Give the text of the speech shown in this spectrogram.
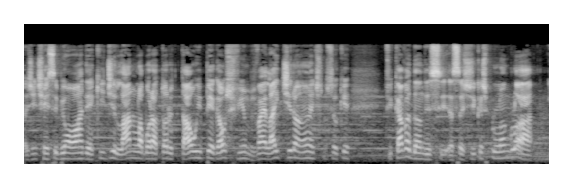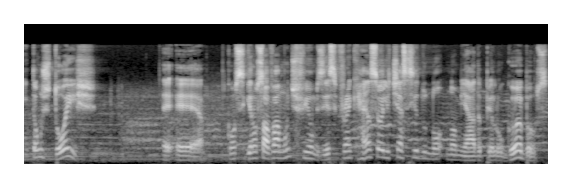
A gente recebeu uma ordem aqui de ir lá no laboratório tal e pegar os filmes. Vai lá e tira antes, não sei o que. Ficava dando esse, essas dicas pro Langlois. Então os dois, é, é, conseguiram salvar muitos filmes. E esse Frank Hansel ele tinha sido no nomeado pelo Goebbels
